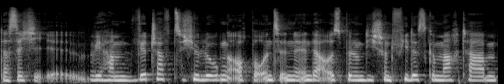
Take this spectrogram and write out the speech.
dass ich, äh, wir haben Wirtschaftspsychologen auch bei uns in, in der Ausbildung, die schon vieles gemacht haben,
